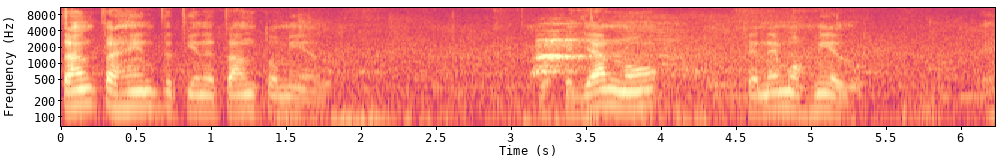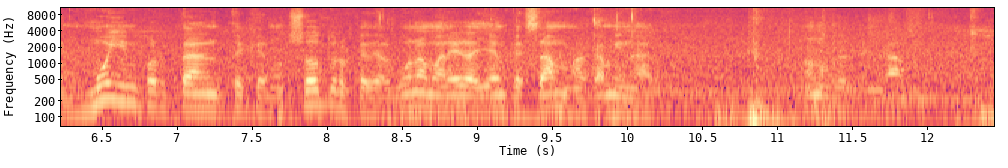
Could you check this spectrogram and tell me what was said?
tanta gente tiene tanto miedo, los que ya no tenemos miedo, es muy importante que nosotros que de alguna manera ya empezamos a caminar, no nos detengamos.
